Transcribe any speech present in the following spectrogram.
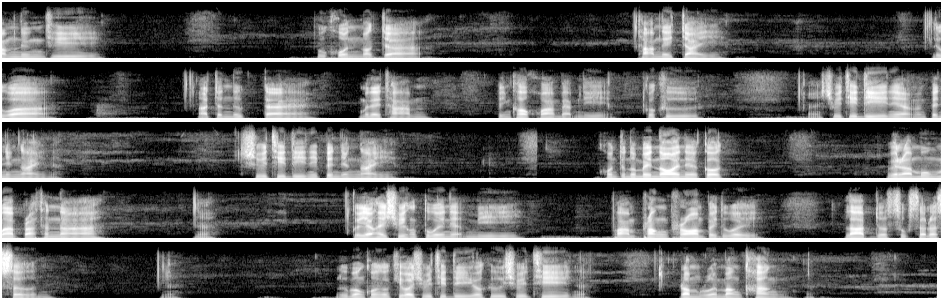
ถามหนึ่งที่ผู้คนมักจะถามในใจ หรือว่าอาจจะนึกแต่ไม่ได้ถามเป็นข้อความแบบนี้ก็คือชีวิตที่ดีเนี่ยมันเป็นยังไงนะชีวิตที่ดีนี้เป็นยังไง คนจำนวนไม่น้อยเนี่ยก็เวลามุ่งมาปรารถนา นะก็อยากให้ชีวิตของตัวเองเนี่ยมีความพรั่งพร้อมไปด้วยลาบยศสุขสรรเสริญนะหรือบางคนก็คิดว่าชีวิตที่ดีก็คือชีวิตที่นะร่ำรวยมั่งคั่งนะ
